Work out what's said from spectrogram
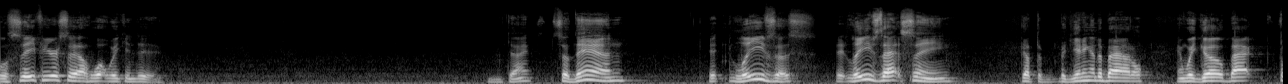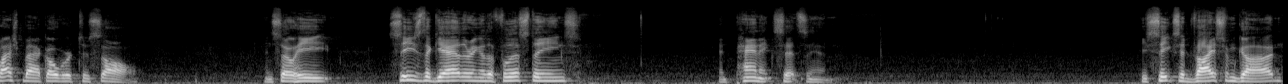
will see for yourself what we can do. Okay. So then, it leaves us. It leaves that scene got the beginning of the battle, and we go back, flashback over to Saul. And so he sees the gathering of the Philistines, and panic sets in. He seeks advice from God,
